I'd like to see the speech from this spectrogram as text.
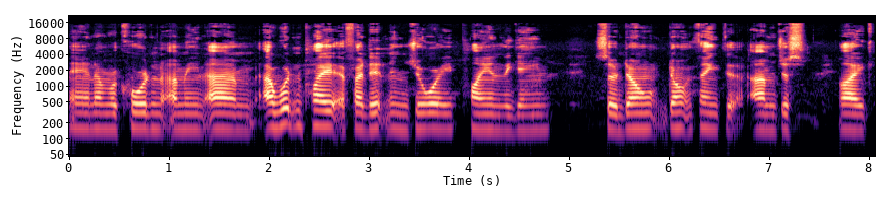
and I'm recording. I mean, I'm I wouldn't play it if I didn't enjoy playing the game. So don't don't think that I'm just like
